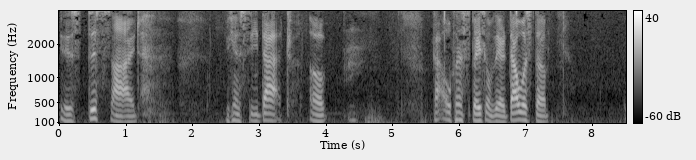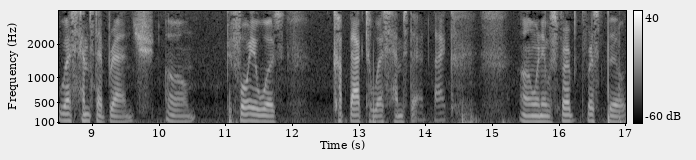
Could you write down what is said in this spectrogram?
is this side. You can see that uh, that open space over there. That was the West Hempstead branch um, before it was cut back to West Hempstead, like uh, when it was fir- first built.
